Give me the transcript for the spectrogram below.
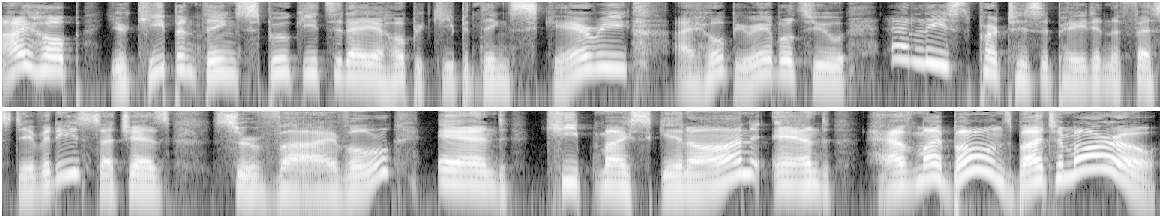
I hope you're keeping things spooky today. I hope you're keeping things scary. I hope you're able to at least participate in the festivities, such as survival and keep my skin on and have my bones by tomorrow.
